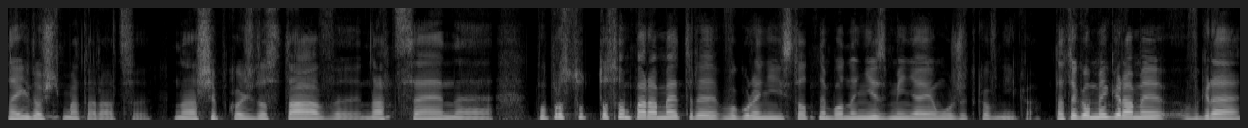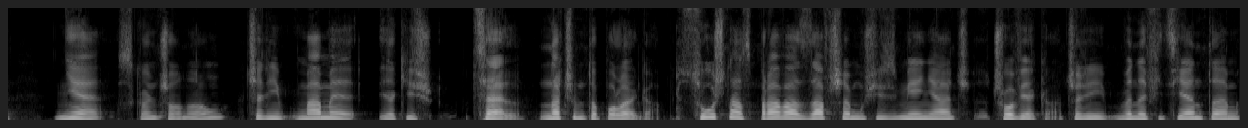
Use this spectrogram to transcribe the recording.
na ilość materacy, na szybkość dostawy, na cenę. Po prostu to są parametry w ogóle nieistotne, bo one nie zmieniają użytkownika. Dlatego my gramy w grę nie skończoną, czyli mamy jakiś cel. Na czym to polega? Słuszna sprawa zawsze musi zmieniać człowieka, czyli beneficjentem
